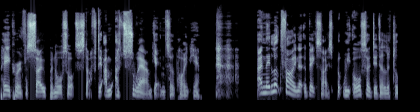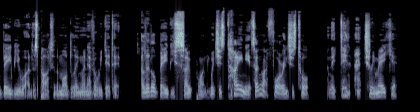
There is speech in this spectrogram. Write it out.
paper and for soap and all sorts of stuff. I'm, I swear I'm getting to the point here. and they look fine at the big size, but we also did a little baby one as part of the modeling whenever we did it. A little baby soap one, which is tiny. It's only like four inches tall, and they did actually make it.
